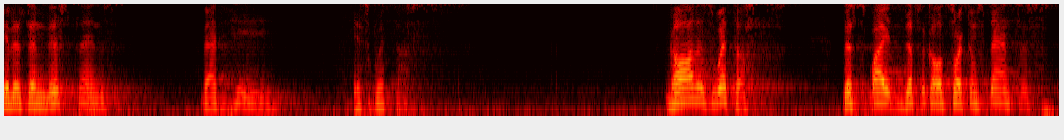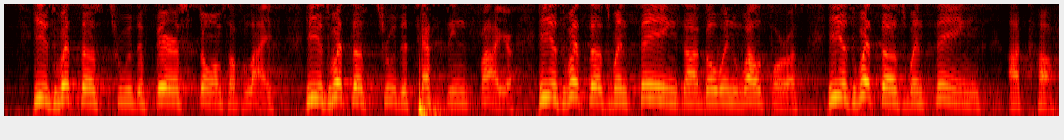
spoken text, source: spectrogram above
It is in this sense that He is with us. God is with us despite difficult circumstances. He is with us through the fierce storms of life. He is with us through the testing fire. He is with us when things are going well for us. He is with us when things are tough.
